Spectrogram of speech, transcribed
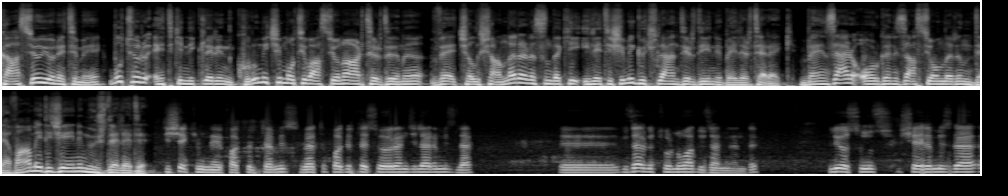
Kasio yönetimi bu tür etkinliklerin kurum içi motivasyonu artırdığını ve çalışanlar arasındaki iletişimi güçlendirdiğini belirterek benzer organizasyonların devam edeceğini müjdeledi. Diş Hekimliği Fakültemiz ve Tıp Fakültesi öğrencilerimizle e, güzel bir turnuva düzenlendi. Biliyorsunuz şehrimizde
